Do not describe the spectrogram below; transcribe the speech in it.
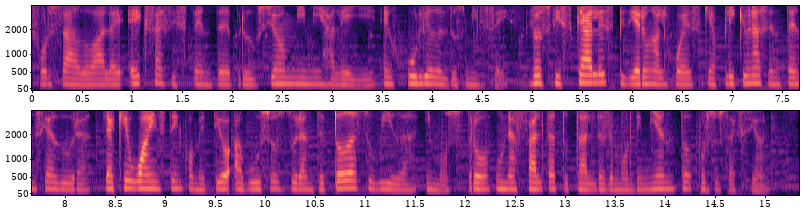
forzado a la ex asistente de producción Mimi Haleyi en julio del 2006. Los fiscales pidieron al juez que aplique una sentencia dura, ya que Weinstein cometió abusos durante toda su vida y mostró una falta total de remordimiento por sus acciones.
